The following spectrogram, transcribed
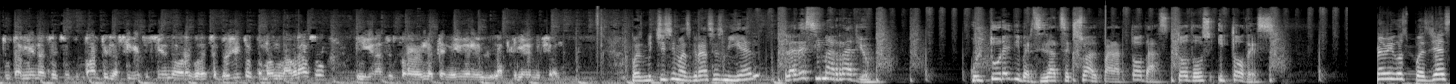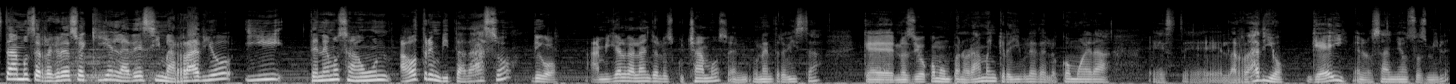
tú también has hecho tu parte y la sigues haciendo ahora con este proyecto. Tomando un abrazo y gracias por haberme tenido en la primera emisión. Pues muchísimas gracias, Miguel. La décima radio. Cultura y diversidad sexual para todas, todos y todes. Bueno, amigos, pues ya estamos de regreso aquí en la décima radio y tenemos a un a otro invitadazo, digo, a Miguel Galán ya lo escuchamos en una entrevista que nos dio como un panorama increíble de lo cómo era este, la radio gay en los años 2000.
